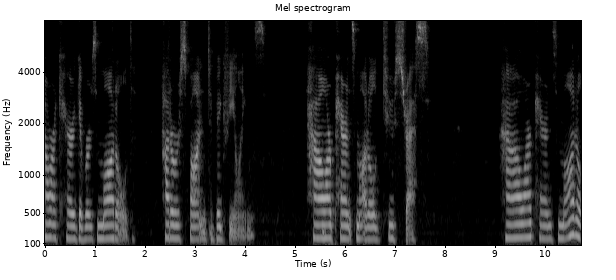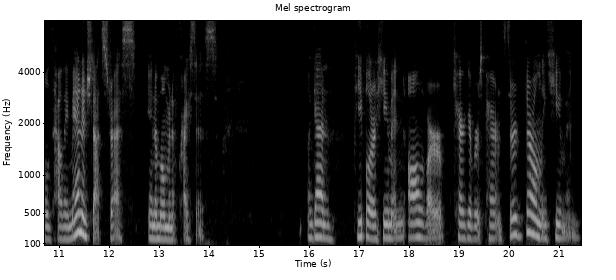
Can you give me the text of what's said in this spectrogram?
how our caregivers modeled how to respond to big feelings, how our parents modeled to stress, how our parents modeled how they managed that stress in a moment of crisis again, people are human. All of our caregivers, parents, they're they're only human.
